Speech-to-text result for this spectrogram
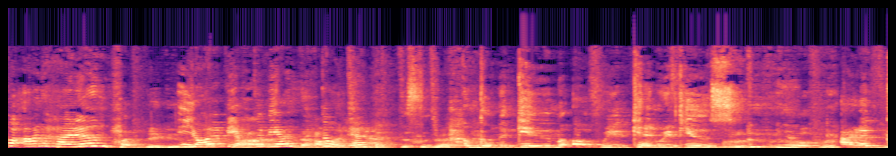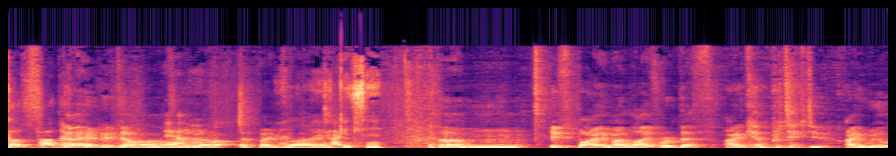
hva er det her igjen? Herregud. Ja, jeg vet det, vi er Det her var dårlige. letteste, tror jeg. I'm gonna give him an offer you can refuse. Er det. Godfather? Det er helt riktig, Anna. Ja. Et vil jeg poeng til deg. Takk. Um, if by my life or death I can protect you, I will.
